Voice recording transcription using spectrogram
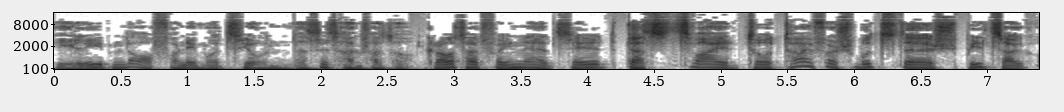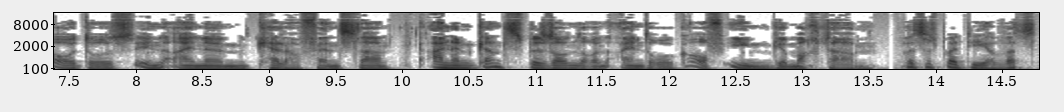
die leben auch von Emotionen. Das ist einfach so. Klaus hat vorhin erzählt, dass zwei total verschmutzte Spielzeugautos in einem Kellerfenster einen ganz besonderen Eindruck auf ihn gemacht haben. Was ist bei dir? Was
